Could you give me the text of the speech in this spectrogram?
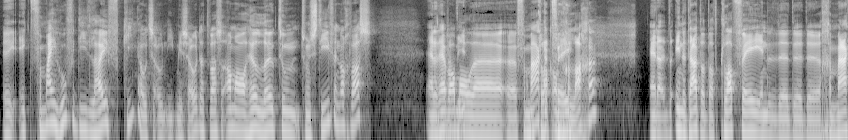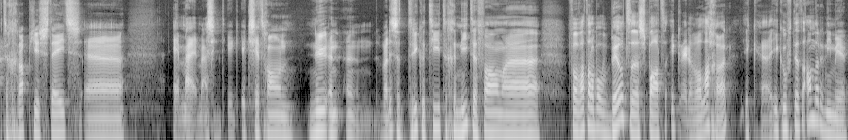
ik, ik, voor mij hoeven die live keynotes ook niet meer zo. Dat was allemaal heel leuk toen, toen Steven nog was. En daar hebben we allemaal eh, eh, vermakelijk om gelachen. En dat, inderdaad, dat, dat klapvee en de, de, de, de gemaakte grapjes steeds. eh, en, maar maar als ik, ik, ik zit gewoon nu een, een, wat is het, drie kwartier te genieten van, van wat er op het beeld spat. Ik weet het wel lachen. Ik, ik hoef het andere niet meer.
